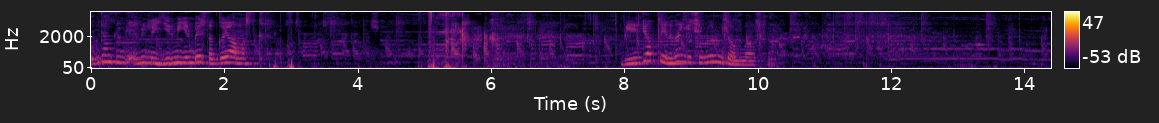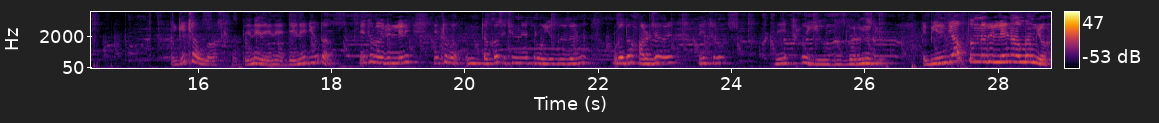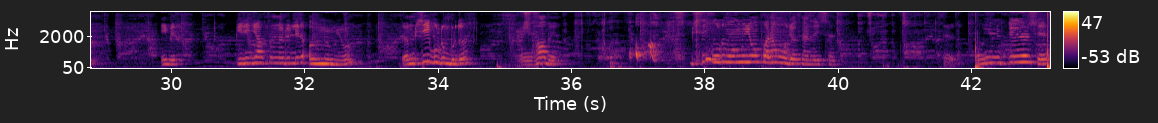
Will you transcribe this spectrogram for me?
bakacağım çünkü Emir'le 20-25 dakikaya anlaştık. Birinci haftayı neden geçemiyorum ki Allah aşkına? E geç Allah aşkına. Dene dene. Dene diyor da. Netro ödülleri, Netro takas için Netro yıldızlarını burada harca ve Netro Netro yıldızlarını diyor. E birinci haftanın ödüllerini alamıyor. Emir. Birinci haftanın ödülleri alınamıyor. Ben bir şey buldum burada. Oha be. Bir şey buldum 10 milyon param olacak neredeyse. Evet. Oyun yüklenirse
